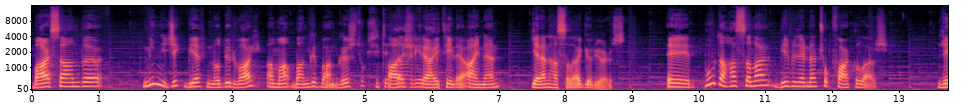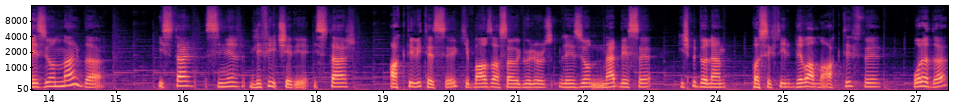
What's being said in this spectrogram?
Bağırsağında minicik bir nodül var ama bangır bangır Çok şiddetli ağrı. şikayetiyle aynen gelen hastalara görüyoruz. Ee, burada hastalar birbirlerinden çok farklılar. Lezyonlar da ister sinir lifi içeriği, ister aktivitesi ki bazı hastalarda görüyoruz lezyon neredeyse hiçbir dönem pasif değil, devamlı aktif ve orada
